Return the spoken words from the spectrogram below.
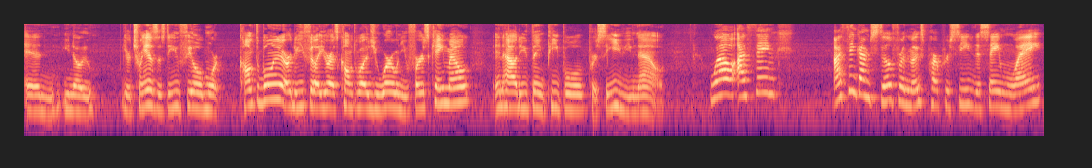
and you know, your transes, do you feel more comfortable in it, or do you feel like you're as comfortable as you were when you first came out? And how do you think people perceive you now? Well, I think I think I'm still for the most part perceived the same way,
